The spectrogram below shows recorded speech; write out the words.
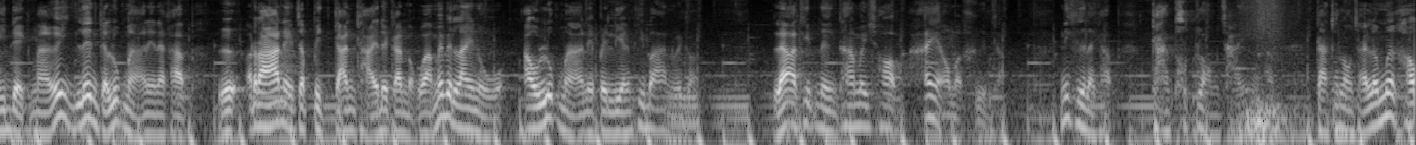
มีเด็กมาเอ้ยเล่นกับลูกหมาเนี่ยนะครับร้านเนี่ยจะปิดการขายโดยการบอกว่าไม่เป็นไรหนู เอาลูกหมาเนี่ยไปเลี้ยงที่บ้านไว้ก่อน แล้วอาทิตย์หนึ่งถ้าไม่ชอบให้เอามาคืนครับ นี่คืออะไรครับ การทดลองใช้ครับการทดลองใช้แล้วเมื่อเขา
